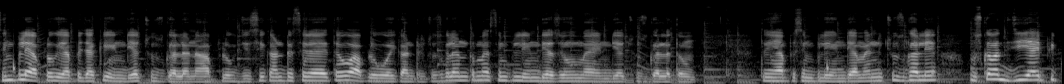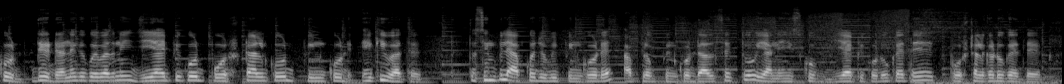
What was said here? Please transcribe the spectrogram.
सिंपली आप लोग यहाँ पे जाके इंडिया चूज़ कर लेना। आप लोग जिस ही कंट्री से रहते हो, आप लोग वही कंट्री चूज़ कर लेना। तो मैं सिंपली इंडिया से हूँ, मैं इंडिया चूज़ कर लेता हूँ। तो यहाँ पे सिंपली इंडिया मैंने चूज़ कर लिया। उसके बाद जी आई पी कोड देख डरने की कोई बात नहीं। Z I P code postal code pin code एक ही बात है। तो सिंपली आपका जो भी पिन कोड है, आप लोग पिन कोड डाल सकते हो। यानी इसको वी आई पी कोडो कहते हैं पोस्टल कोडो कहते हैं।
